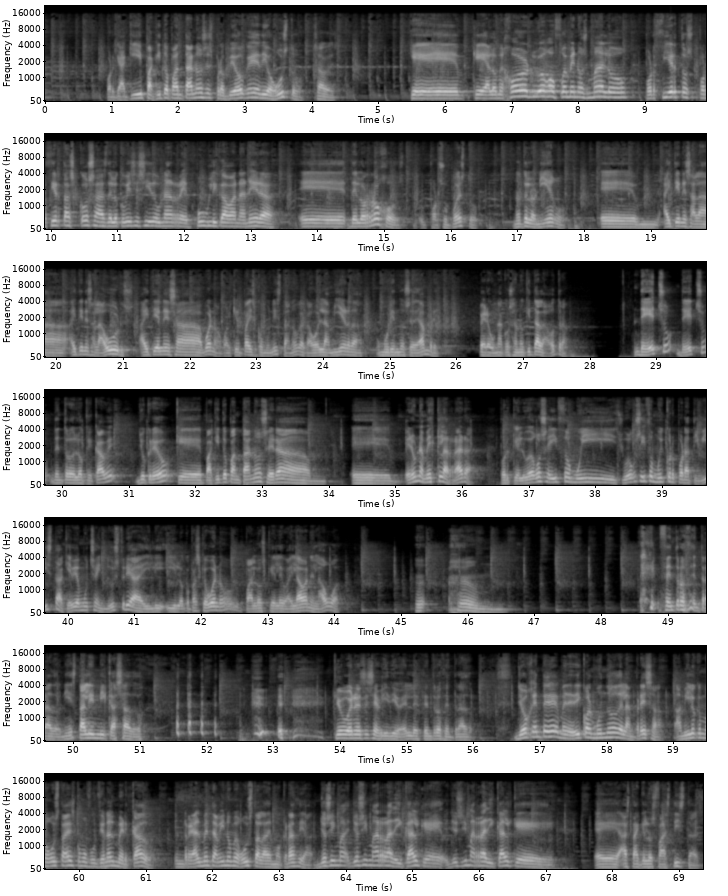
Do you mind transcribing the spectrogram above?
Porque aquí Paquito Pantanos expropió que dio gusto, ¿sabes? Que, que a lo mejor luego fue menos malo por, ciertos, por ciertas cosas de lo que hubiese sido una república bananera eh, de los rojos, por supuesto, no te lo niego. Eh, ahí tienes a la ahí tienes a la URSS, ahí tienes a bueno, cualquier país comunista, ¿no? Que acabó en la mierda o muriéndose de hambre. Pero una cosa no quita la otra. De hecho, de hecho, dentro de lo que cabe, yo creo que Paquito Pantanos era eh, era una mezcla rara porque luego se hizo muy luego se hizo muy corporativista aquí había mucha industria y, lo que pasa es que bueno para los que le bailaban el agua. Centro centrado ni Stalin ni casado. Qué bueno es ese vídeo ¿eh? el de centro centrado. Yo gente me dedico al mundo de la empresa. A mí lo que me gusta es cómo funciona el mercado realmente a mí no me gusta la democracia. Yo soy más, yo soy más radical que. Yo soy más radical que. Eh, hasta que los fascistas.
